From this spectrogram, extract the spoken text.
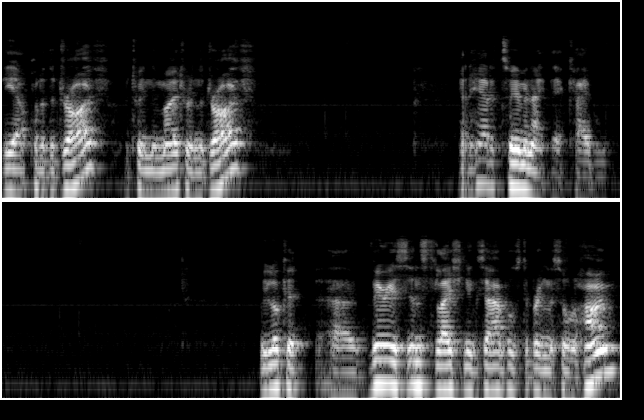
the output of the drive, between the motor and the drive, and how to terminate that cable. We look at uh, various installation examples to bring this all home.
